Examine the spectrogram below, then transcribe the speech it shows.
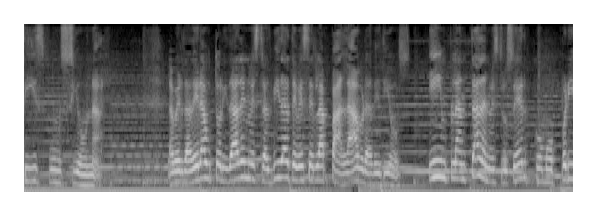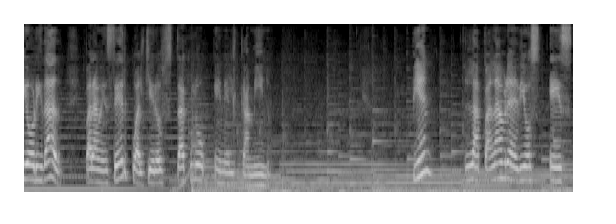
disfuncional. La verdadera autoridad en nuestras vidas debe ser la palabra de Dios, implantada en nuestro ser como prioridad para vencer cualquier obstáculo en el camino. Bien, la palabra de Dios es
